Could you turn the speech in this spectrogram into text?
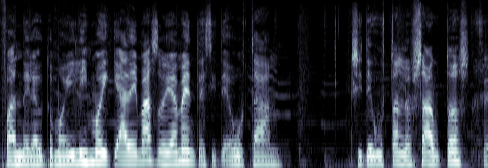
fan del automovilismo, y que además, obviamente, si te gusta, si te gustan los autos, Sí.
